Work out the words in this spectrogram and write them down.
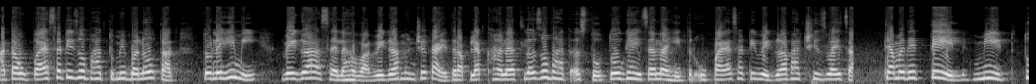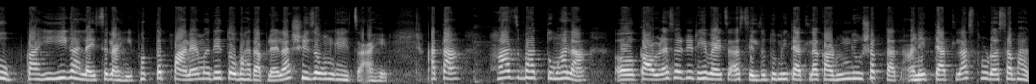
आता उपायासाठी जो भात तुम्ही बनवतात तो नेहमी वेगळा असायला हवा. वेगळा म्हणजे काय? तर आपल्या खाण्यातला जो भात असतो तो घ्यायचा नाही. तर उपायासाठी वेगळा भात शिजवायचा. त्यामध्ये तेल मीठ तूप काहीही घालायचं नाही. फक्त पाण्यामध्ये तो भात आपल्याला शिजवून घ्यायचा आहे. आता हाच भात तुम्हाला कावळ्यासाठी ठेवायचा असेल तर तुम्ही त्यातला काढून घेऊ शकतात आणि त्यातलाच थोडासा भात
